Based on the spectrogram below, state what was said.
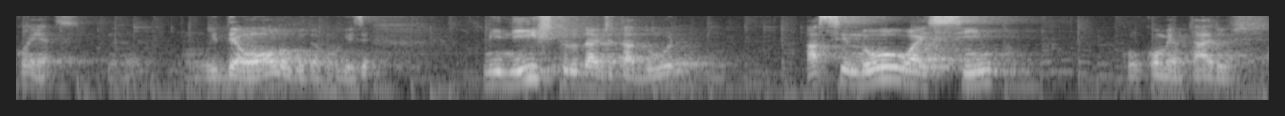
Conhece, né? um ideólogo da burguesia, ministro da ditadura, assinou o AI-5 com comentários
